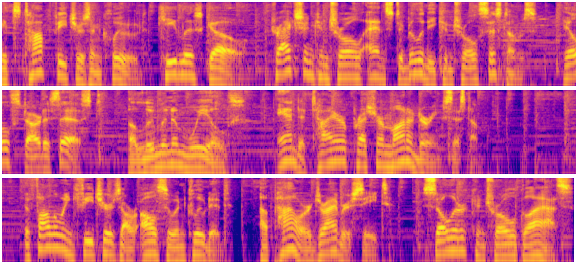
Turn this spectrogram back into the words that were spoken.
Its top features include keyless go, traction control and stability control systems, hill start assist, aluminum wheels, and a tire pressure monitoring system. The following features are also included. A power driver seat, solar control glass,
